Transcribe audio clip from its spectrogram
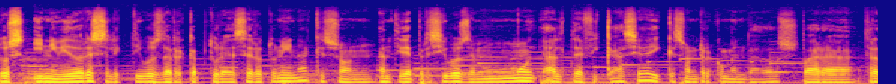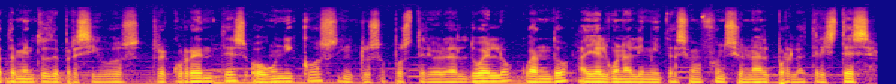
Los inhibidores selectivos de recaptura de serotonina, que son antidepresivos de muy alta eficacia y que son recomendados para tratamientos depresivos recurrentes o únicos, incluso posterior al duelo, cuando hay alguna limitación funcional por la tristeza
